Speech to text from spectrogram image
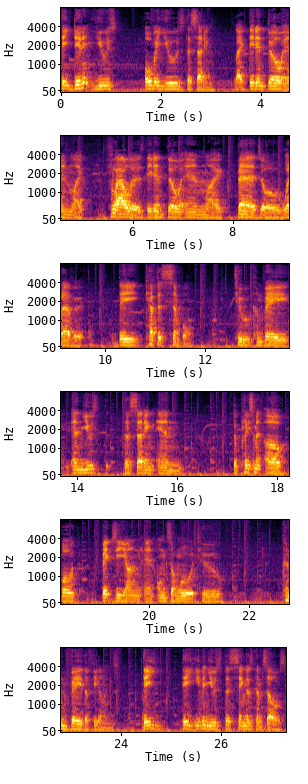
they didn't use overuse the setting. Like they didn't throw in like flowers. They didn't throw in like beds or whatever. They kept it simple to convey and use the setting and the placement of both Baek Ji Young and Ong Seong Wu to convey the feelings. They they even use the singers themselves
